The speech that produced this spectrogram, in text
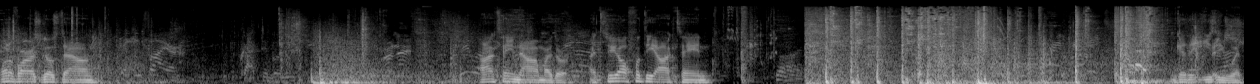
One of ours goes down. Octane now on my door. I tee off with the Octane. And get the easy win.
